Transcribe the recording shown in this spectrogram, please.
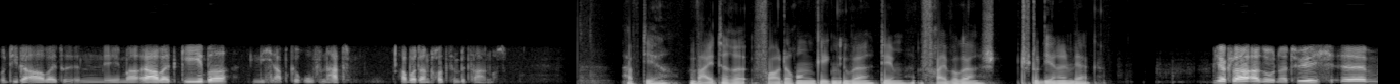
und die der Arbeitnehmer, äh, Arbeitgeber nicht abgerufen hat aber dann trotzdem bezahlen muss. Habt ihr weitere Forderungen gegenüber dem Freiburger Studierendenwerk? Ja klar, also natürlich ähm,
